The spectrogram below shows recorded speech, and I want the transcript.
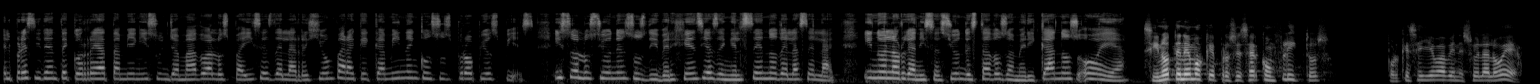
El presidente Correa también hizo un llamado a los países de la región para que caminen con sus propios pies y solucionen sus divergencias en el seno de la CELAC y no en la Organización de Estados Americanos, OEA. Si no tenemos que procesar conflictos, ¿por qué se lleva a Venezuela a la OEA?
